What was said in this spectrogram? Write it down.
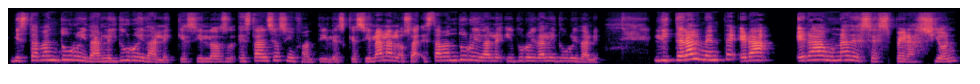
Y estaban duro y dale, y duro y dale, que si las estancias infantiles, que si la, la, o sea, estaban duro y dale, y duro y dale, y duro y dale. Literalmente era, era una desesperación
